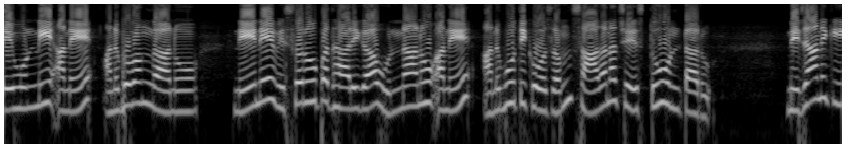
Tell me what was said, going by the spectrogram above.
దేవుణ్ణి అనే అనుభవంగాను నేనే విశ్వరూపధారిగా ఉన్నాను అనే అనుభూతి కోసం సాధన చేస్తూ ఉంటారు. నిజానికి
